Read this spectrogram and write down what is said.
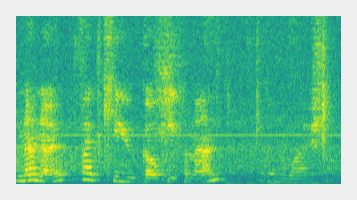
no, no. Thank you, goalkeeper man. I don't know why I shot.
